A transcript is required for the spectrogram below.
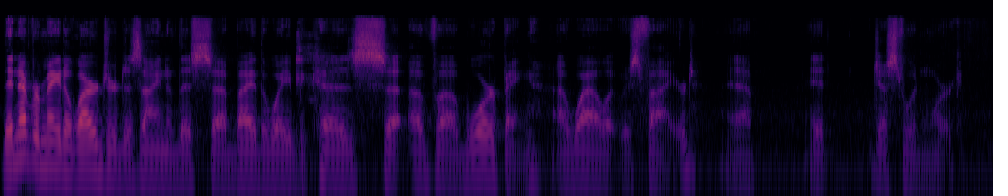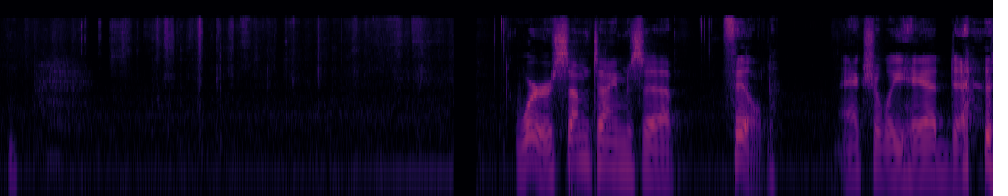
They never made a larger design of this, uh, by the way, because uh, of uh, warping while it was fired. it just wouldn't work. Were sometimes uh, filled, actually had uh,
